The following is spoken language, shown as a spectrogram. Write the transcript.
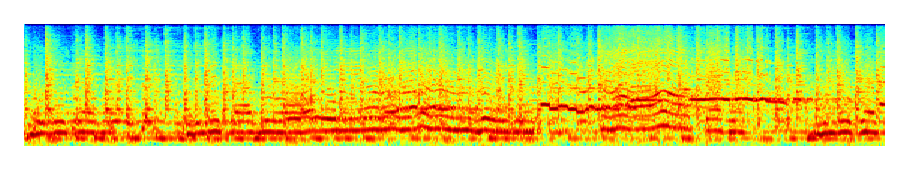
ভুলে যাব ভুলে যাব আমিও ভুলে যাব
